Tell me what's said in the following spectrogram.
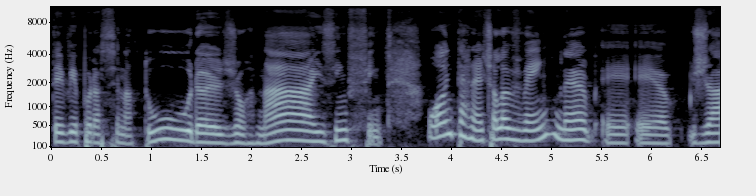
TV por assinatura, jornais, enfim. A internet ela vem né, é, é, já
